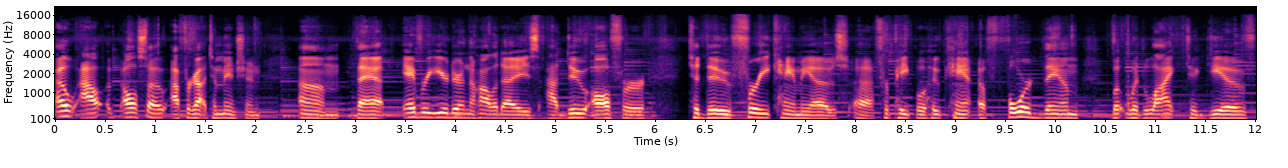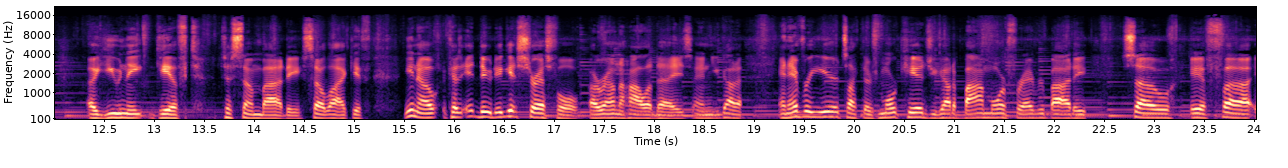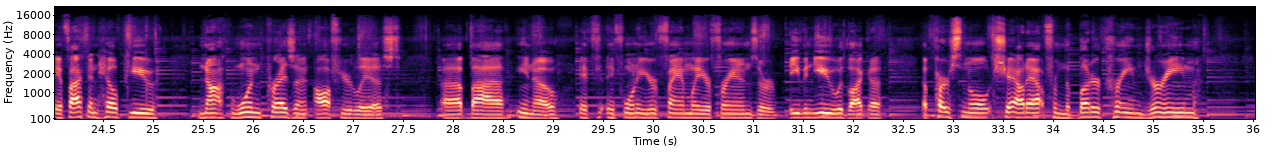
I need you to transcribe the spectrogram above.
Oh, I'll, also, I forgot to mention um, that every year during the holidays, I do offer to do free cameos uh, for people who can't afford them but would like to give a unique gift to somebody. So like if you know, because it, dude, it gets stressful around the holidays, and you gotta, and every year it's like there's more kids, you gotta buy more for everybody. So if uh, if I can help you knock one present off your list uh, by you know, if if one of your family or friends or even you would like a a personal shout out from the Buttercream Dream.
